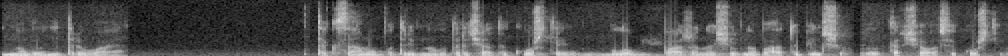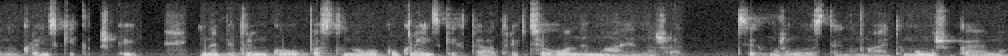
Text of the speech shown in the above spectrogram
відновлення триває. Так само потрібно витрачати кошти. Було б бажано, щоб набагато більше витрачалося коштів на українські книжки і на підтримку постановок українських театрів. Цього немає, на жаль, цих можливостей немає. Тому ми шукаємо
